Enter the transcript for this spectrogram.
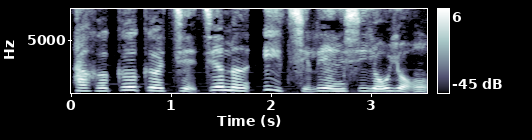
它和哥哥姐姐们一起练习游泳。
